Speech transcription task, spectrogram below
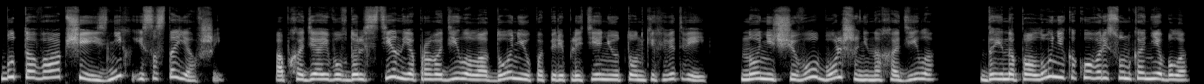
будто вообще из них и состоявший. Обходя его вдоль стен, я проводила ладонью по переплетению тонких ветвей, но ничего больше не находила. Да и на полу никакого рисунка не было,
